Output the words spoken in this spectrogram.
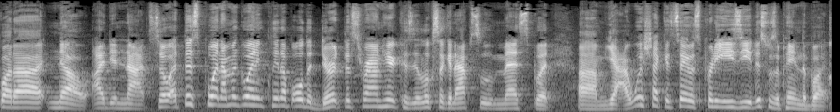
But uh, no, I did not. So at this point, I'm gonna go ahead and clean up all the dirt that's around here because it looks like an absolute mess. But um, yeah, I wish I could say it was pretty easy. This was a pain in the butt.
